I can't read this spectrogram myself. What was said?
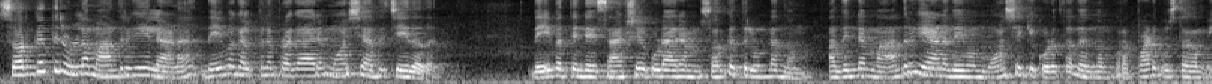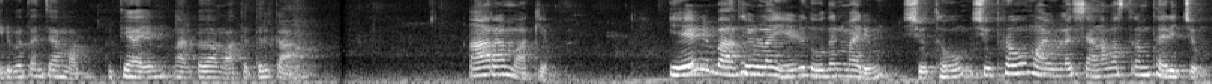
സ്വർഗത്തിലുള്ള മാതൃകയിലാണ് ദൈവകൽപ്പന പ്രകാരം മോശ അത് ചെയ്തത്. ദൈവത്തിന്റെ സാക്ഷ്യകൂടാരം സ്വർഗത്തിലുണ്ടെന്നും അതിന്റെ മാതൃകയാണ് ദൈവം മോശയ്ക്ക് കൊടുത്തതെന്നും പുറപ്പാട് പുസ്തകം ഇരുപത്തഞ്ചാം അധ്യായം നാൽപ്പതാം വാക്യത്തിൽ കാണാം. ആറാം വാക്യം. ഏഴ് ബാധയുള്ള ഏഴ് ദൂതന്മാരും ശുദ്ധവും ശുഭ്രവുമായുള്ള ശണവസ്ത്രം ധരിച്ചും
